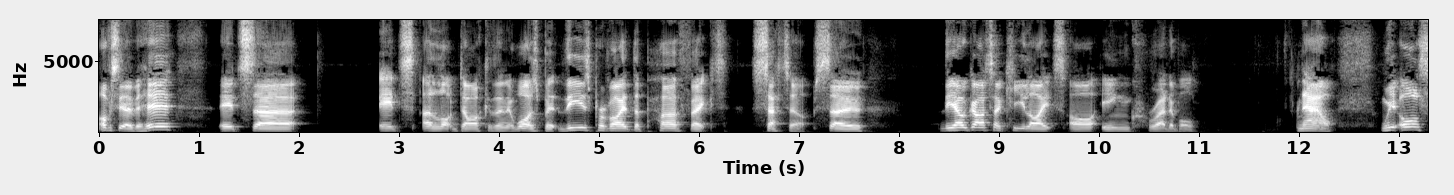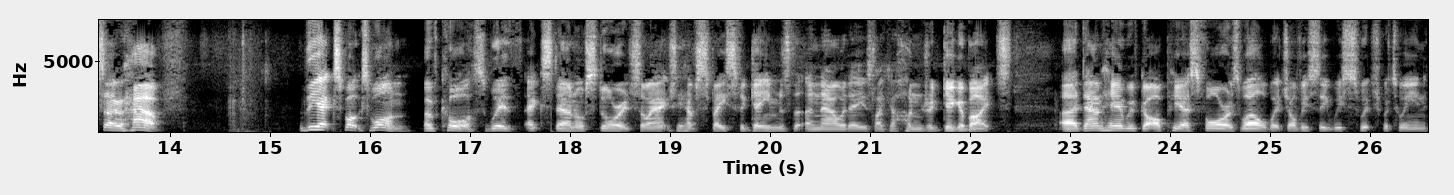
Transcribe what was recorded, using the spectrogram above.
Obviously over here, it's uh, it's a lot darker than it was, but these provide the perfect setup. So the Elgato key lights are incredible. Now, we also have the Xbox One, of course, with external storage, so I actually have space for games that are nowadays like 100 gigabytes. Uh, down here we've got our PS4 as well, which obviously we switch between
